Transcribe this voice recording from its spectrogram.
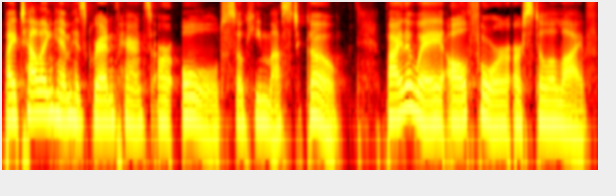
by telling him his grandparents are old, so he must go. By the way, all four are still alive.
